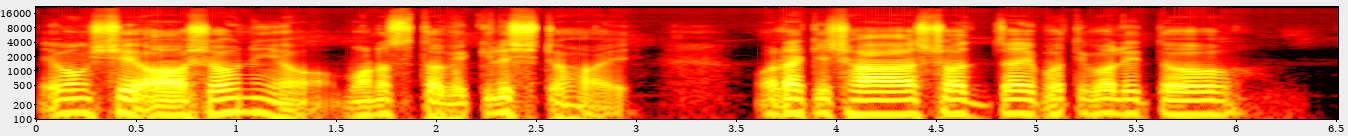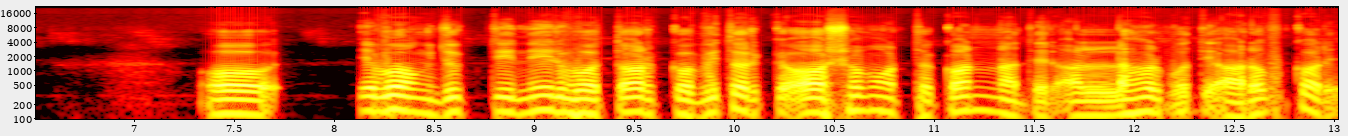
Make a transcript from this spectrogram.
এবং সে অসহনীয়, মনস্তবে ক্লিষ্ট হয়। ওরা কি শ্বাস সজ্জায় প্রতিফলিত? ও, এবং যুক্তি নির্ভর তর্ক বিতর্কে অসমর্থ কন্যাদের আল্লাহর প্রতি আরোপ করে।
